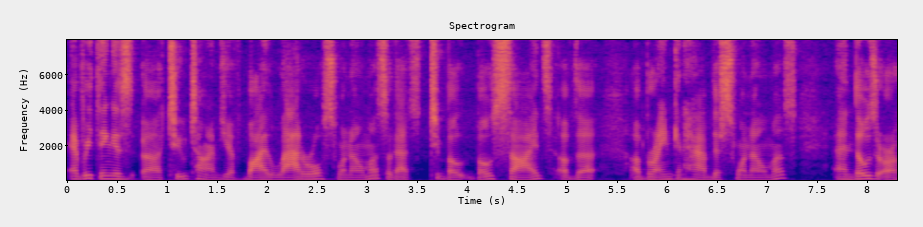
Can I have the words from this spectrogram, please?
Everything is uh, two times. You have bilateral schwannoma, so that's to both both sides of the a brain can have this schwannomas. And those are,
